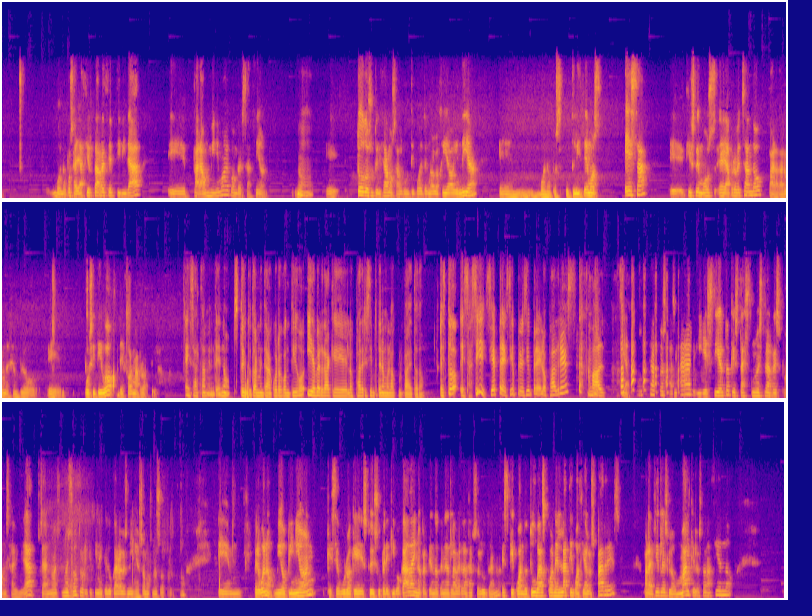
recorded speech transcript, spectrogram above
bueno, pues haya cierta receptividad eh, para un mínimo de conversación, ¿no? Mm. todos utilizamos algún tipo de tecnología hoy en día, eh, bueno, pues utilicemos esa eh, que estemos eh, aprovechando para dar un ejemplo positivo de forma proactiva. Exactamente, no, estoy totalmente de acuerdo contigo y es verdad que los padres siempre tenemos la culpa de todo. Esto es así, siempre, siempre, siempre los padres mal. Sí, hacemos muchas cosas mal y es cierto que esta es nuestra responsabilidad. O sea, no es, no es otro el que tiene que educar a los niños, somos nosotros. ¿no? Eh, pero bueno, mi opinión que seguro que estoy súper equivocada y no pretendo tener la verdad absoluta, ¿no? Es que cuando tú vas con el látigo hacia los padres para decirles lo mal que lo están haciendo,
